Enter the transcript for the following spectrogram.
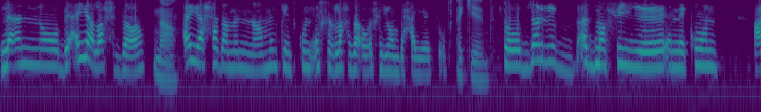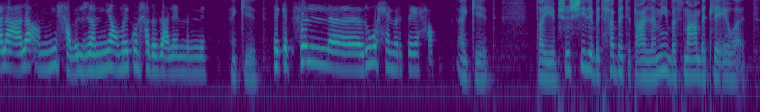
لأنه بأي لحظة نعم. أي حدا منا ممكن تكون آخر لحظة أو آخر يوم بحياته. أكيد. so بجرب قد ما فيي إني أكون على علاقة منيحة بالجميع وما يكون حدا زعلان مني. أكيد. هيك بفل آه، روحي مرتاحة. أكيد. طيب شو الشيء اللي بتحبي تتعلميه بس ما عم بتلاقي وقت؟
